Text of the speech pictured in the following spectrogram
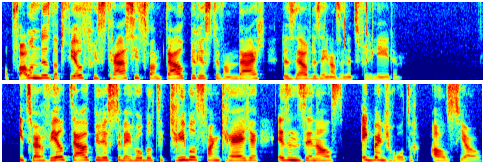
Opvallend is dat veel frustraties van taalpuristen vandaag dezelfde zijn als in het verleden. Iets waar veel taalpuristen bijvoorbeeld de kriebels van krijgen, is een zin als ik ben groter als jou.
